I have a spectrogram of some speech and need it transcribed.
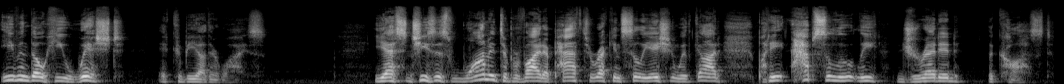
even though he wished it could be otherwise. Yes, Jesus wanted to provide a path to reconciliation with God, but he absolutely dreaded the cost.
